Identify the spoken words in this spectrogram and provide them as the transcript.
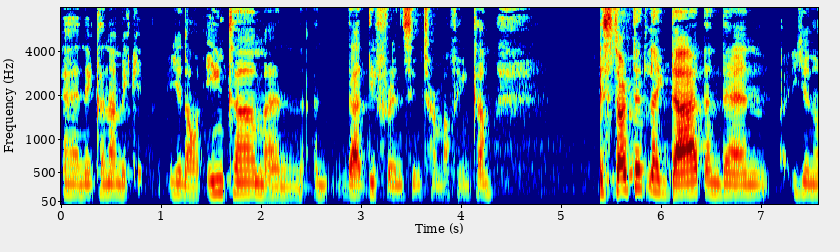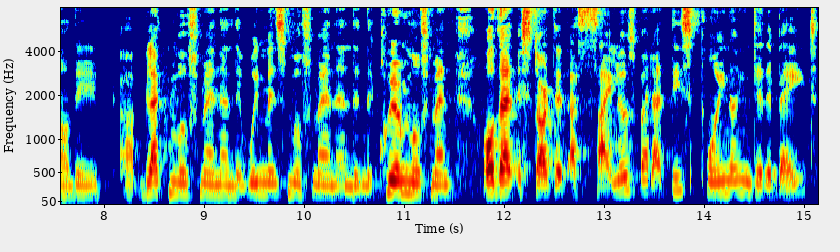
and economic you know income and, and that difference in terms of income it started like that and then you know the uh, black movement and the women's movement and then the queer movement all that started as silos. But at this point in the debate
